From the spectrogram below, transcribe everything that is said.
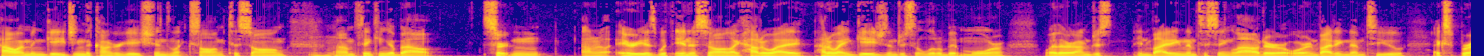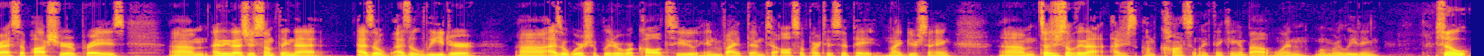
how I'm engaging the congregation, like song to song, um, thinking about certain I don't know areas within a song. Like how do I how do I engage them just a little bit more? Whether I'm just inviting them to sing louder or inviting them to express a posture of praise. Um, I think that's just something that as a as a leader, uh, as a worship leader, we're called to invite them to also participate, like you're saying. Um, so it's just something that I just I'm constantly thinking about when when we're leading. So,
